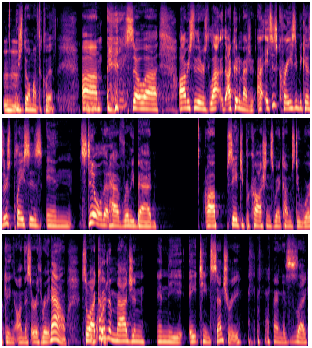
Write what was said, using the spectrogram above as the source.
We should throw them off the cliff. Um, so uh, obviously there's la- I couldn't imagine. I, it's just crazy because there's places in still that have really bad uh, safety precautions when it comes to working on this earth right now. So I couldn't imagine in the 18th century, and it's just like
